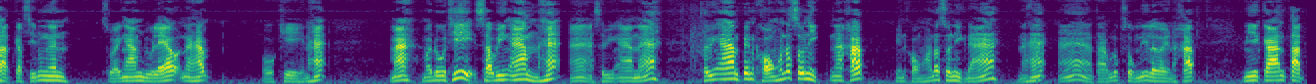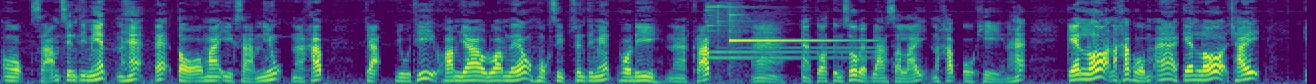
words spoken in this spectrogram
ตัดกับสีน้ำเงิน สวยงามอยู่แล้วนะครับ โอเคนะฮะมามาดูที่สวิงอาร์มนะฮะอ่าสวิงอาร์มนะ สวิงอาร์มเป็นของ Honda Sonic นะครับ เป็นของ Honda Sonic นะนะฮะอ่าตามรูปทรงนี้เลยนะครับ มีการตัดออก3เซนติเมตรนะฮะและต่อออกมาอีก 3 นิ้วนะครับ จะอยู่ที่ความยาวรวมแล้ว 60เซนติเมตรพอดีนะครับอ่าตัวตึงโซ่แบบรางสไลด์นะครับโอเคนะฮะแกนล้อนะครับผมอ่าแกนล้อใช้แก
